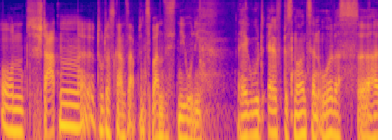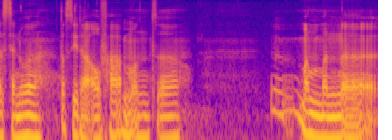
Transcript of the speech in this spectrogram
Und starten äh, tut das Ganze ab dem 20. Juni. Na ja, gut, 11 bis 19 Uhr, das äh, heißt ja nur, dass sie da aufhaben und äh, man, man äh,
